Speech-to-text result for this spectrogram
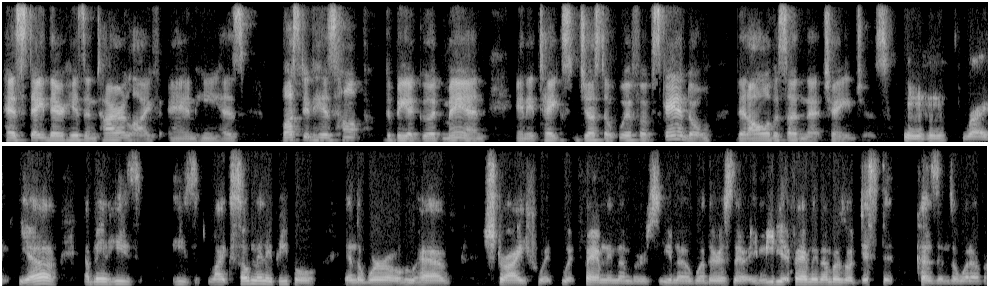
has stayed there his entire life and he has busted his hump to be a good man. And it takes just a whiff of scandal that all of a sudden that changes. Mm-hmm. Right. Yeah. I mean, he's he's like so many people in the world who have strife with with family members you know whether it's their immediate family members or distant cousins or whatever.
